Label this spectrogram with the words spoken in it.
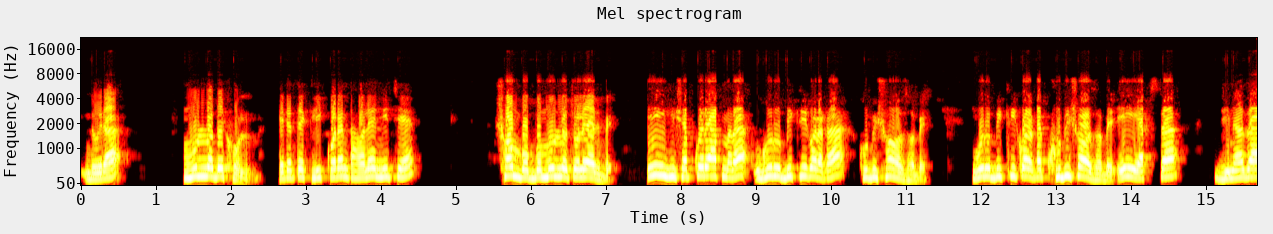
দুইরা মূল্য দেখুন। এটাতে ক্লিক করেন, তাহলে নিচে সম্ভাব্য মূল্য চলে আসবে। এই হিসাব করে আপনারা গরু বিক্রি করাটা খুবই সহজ হবে। গরু বিক্রি করাটা খুবই সহজ হবে। এই অ্যাপসটা যিনারা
